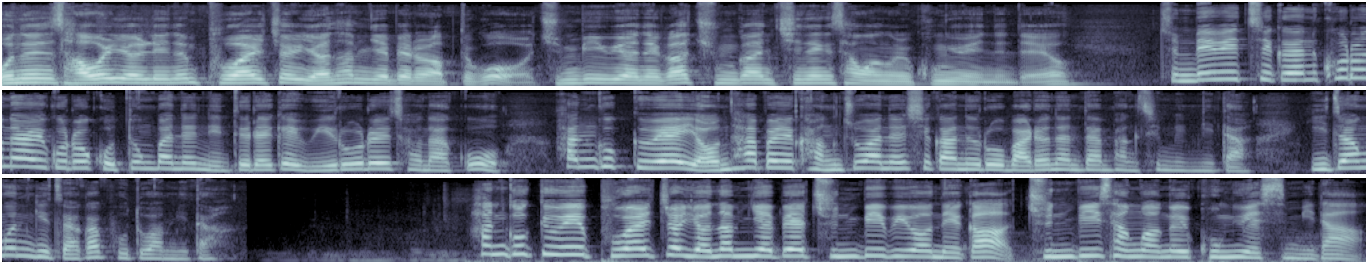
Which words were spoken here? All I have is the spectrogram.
오는 4월 열리는 부활절 연합 예배를 앞두고 준비위원회가 중간 진행 상황을 공유했는데요. 준비위 측은 코로나19로 고통받는 이들에게 위로를 전하고 한국교회 연합을 강조하는 시간으로 마련한다는 방침입니다. 이정은 기자가 보도합니다. 한국교회 부활절 연합예배 준비위원회가 준비 상황을 공유했습니다.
